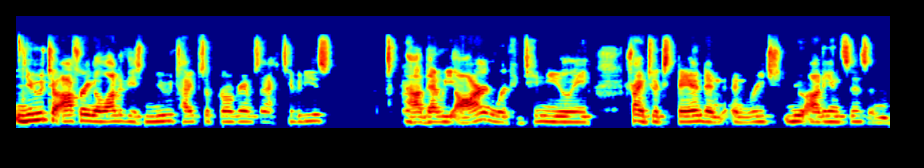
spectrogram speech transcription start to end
new to offering a lot of these new types of programs and activities. Uh, that we are, and we're continually trying to expand and, and reach new audiences and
